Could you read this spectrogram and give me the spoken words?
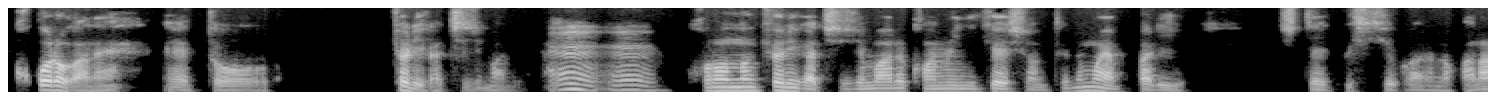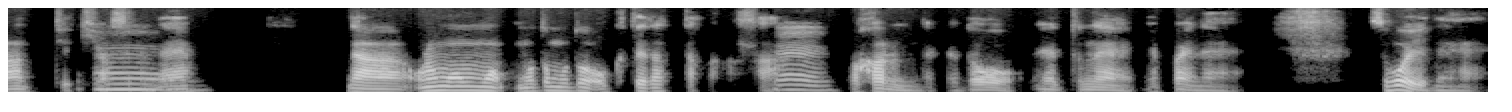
心がね、えっと、距離が縮まるようね。んうん。心の距離が縮まるコミュニケーションっていうのもやっぱりしていく必要があるのかなっていう気がするね。うんだから、俺もももともと奥手だったからさ、うん。わかるんだけど、えっとね、やっぱりね、すごいね、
